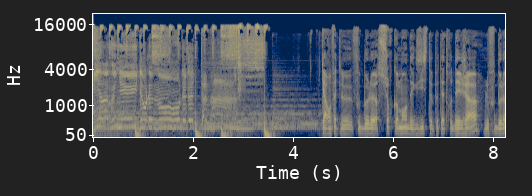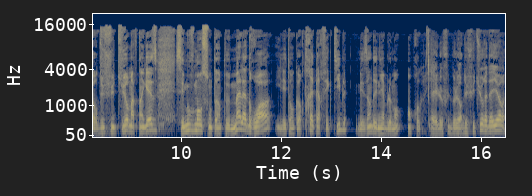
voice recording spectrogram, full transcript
Bienvenue dans le monde de demain car en fait le footballeur sur commande existe peut-être déjà, le footballeur du futur, Martin Guez, ses mouvements sont un peu maladroits, il est encore très perfectible, mais indéniablement en progrès. Et le footballeur du futur est d'ailleurs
